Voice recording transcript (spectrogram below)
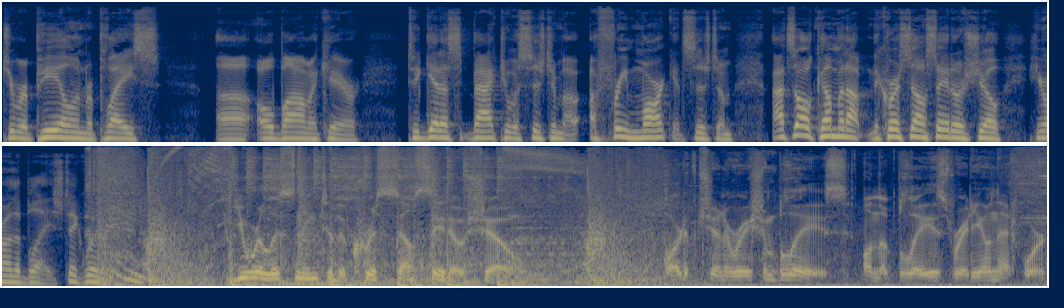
to repeal and replace uh, Obamacare to get us back to a system, a, a, free market system. That's all coming up. The Chris Salcedo Show here on The Blaze. Stick with me. You are listening to The Chris Salcedo Show, part of Generation Blaze on the Blaze Radio Network.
